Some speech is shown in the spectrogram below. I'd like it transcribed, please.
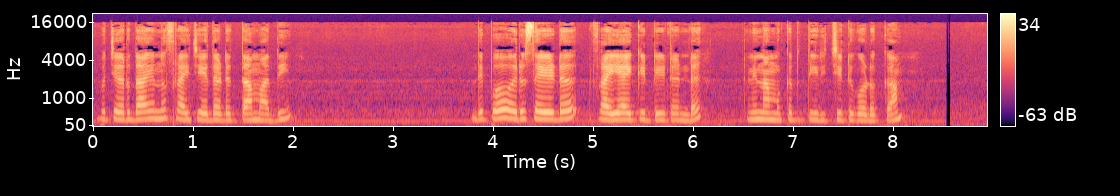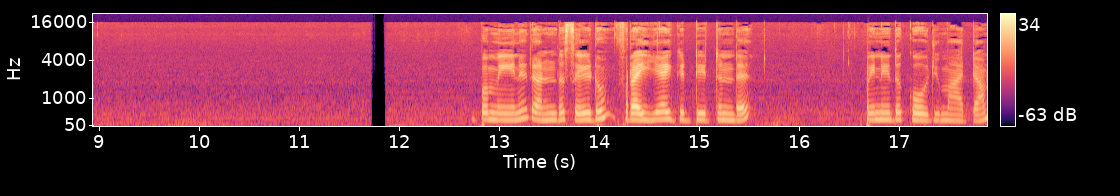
അപ്പോൾ ചെറുതായി ഒന്ന് ഫ്രൈ ചെയ്തെടുത്താൽ മതി. ഇതിപ്പോൾ ഒരു സൈഡ് ഫ്രൈ ആയി കിട്ടിയിട്ടുണ്ട്. ഇനി നമുക്കിത് തിരിച്ചിട്ട് കൊടുക്കാം. ഇപ്പോൾ മീൻ രണ്ട് സൈഡും ഫ്രൈ ആയി കിട്ടിയിട്ടുണ്ട്. പിന്നെ ഇത് കോരി മാറ്റാം.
